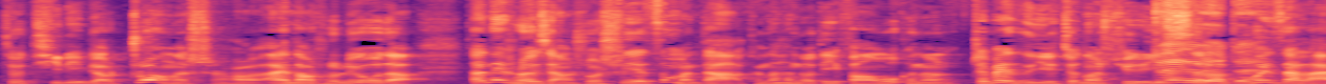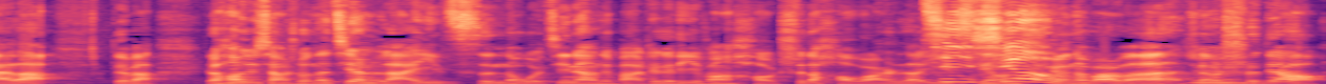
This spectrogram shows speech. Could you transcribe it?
就体力比较壮的时候，爱到处溜达。但那时候就想说，世界这么大，可能很多地方我可能这辈子也就能去一次了，对对对不会再来了。对吧？然后就想说，那既然来一次，那我尽量就把这个地方好吃的好玩的一定全都玩完，全都吃掉。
